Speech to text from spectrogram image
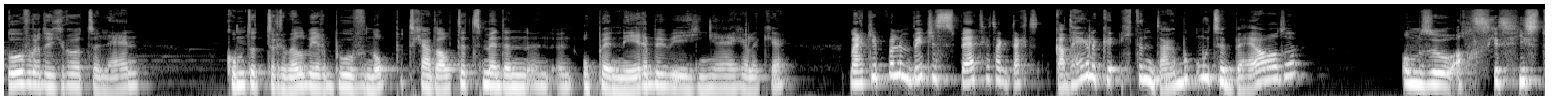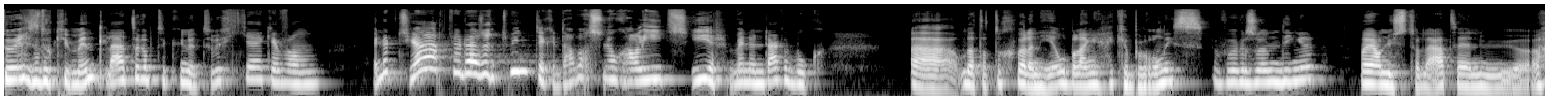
over de grote lijn komt het er wel weer bovenop. Het gaat altijd met een, een, een op- en neerbeweging eigenlijk. Hè. Maar ik heb wel een beetje spijt gehad. Ik dacht, ik had eigenlijk echt een dagboek moeten bijhouden. Om zo als historisch document later op te kunnen terugkijken van... In het jaar 2020, dat was nogal iets. Hier, met een dagboek. Uh, omdat dat toch wel een heel belangrijke bron is voor zo'n dingen. Maar ja, nu is het te laat. Hè. Nu, uh,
